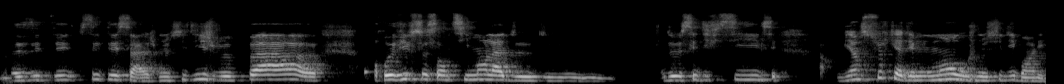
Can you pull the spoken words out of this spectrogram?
Bah, c'était ça. Je me suis dit, je ne veux pas euh, revivre ce sentiment-là de, de, c'est difficile. Bien sûr qu'il y a des moments où je me suis dit, bon allez,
